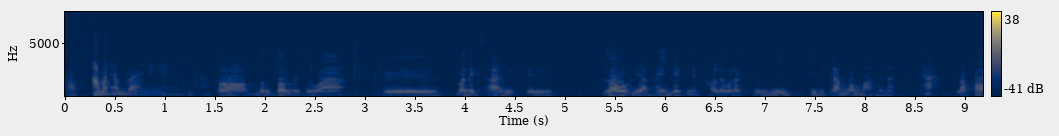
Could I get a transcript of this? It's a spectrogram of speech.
ครับ เอามาทำแบรนด์ยังไงคะคุณขาบก็เบื้องต้นก็คือว่าคือบ้านเด็กชายนี่คือ เราอยากให้เด็กเนี่ยเขาเรียกว่าอะไรคือมีกิจกรรมบำบัดนะนะ ค่ะ แล้วก็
